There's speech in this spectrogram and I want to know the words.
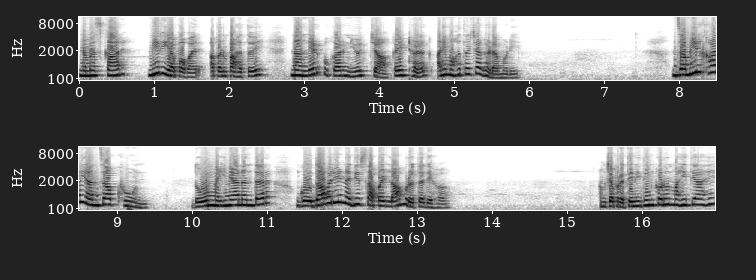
नमस्कार मी रिया पवार. आपण पाहतोय नांदेड पुकार न्यूजच्या काही ठळक आणि महत्त्वाच्या घडामोडी. जमील खान यांचा खून. दोन महिन्यानंतर गोदावरी नदीत सापडला मृतदेह. आमच्या प्रतिनिधींकडून माहिती आहे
